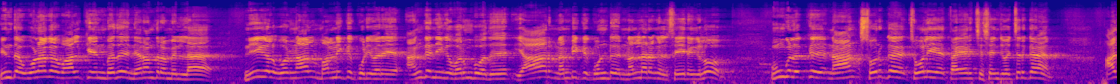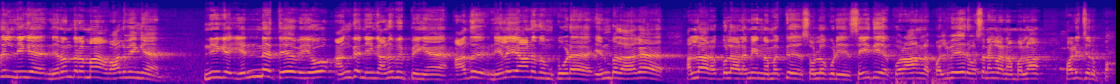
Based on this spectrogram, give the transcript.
இந்த உலக வாழ்க்கை என்பது நிரந்தரம் இல்லை. நீங்கள் ஒரு நாள் மரணிக்கக்கூடியவரே அங்கே நீங்கள் வரும்போது யார் நம்பிக்கை கொண்டு நல்லறங்கள் செய்கிறீங்களோ உங்களுக்கு நான் சொர்க்க சோலையை தயாரித்து செஞ்சு வச்சுருக்கிறேன். அதில் நீங்கள் நிரந்தரமாக வாழ்வீங்க. நீங்கள் என்ன தேவையோ அங்கே நீங்கள் அனுபவிப்பீங்க. அது நிலையானதும் கூட என்பதாக அல்லாஹ் ரப்புல் ஆலமின் நமக்கு சொல்லக்கூடிய செய்தியை குரானில் பல்வேறு வசனங்களை நம்மெல்லாம் படிச்சிருப்போம்.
